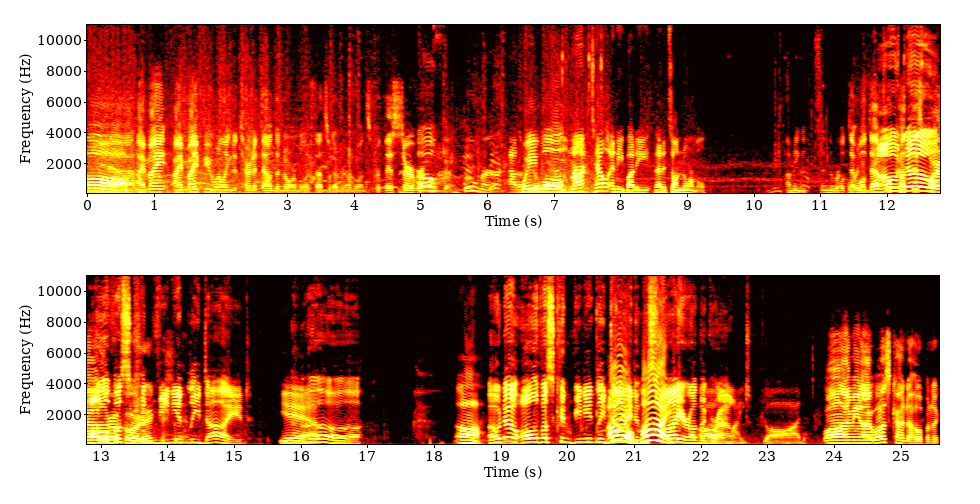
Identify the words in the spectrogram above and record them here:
Oh, I might, I might be willing to turn it down to normal if that's what everyone wants for this server. Oh, okay, boomer out of we nowhere. will Boomer. not tell anybody that it's on normal. I mean, it's in the We'll, recording. de- we'll, Oh we'll cut no! this part out All of the of us conveniently died. Yeah. Oh. Oh, Oh no! All of us conveniently Oh, died in my! this fire on the ground. oh my ground. god. Well, I mean, I was kind of hoping to,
